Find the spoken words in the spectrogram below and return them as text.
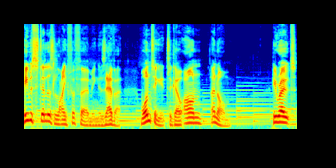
He was still as life affirming as ever, wanting it to go on and on. He wrote,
